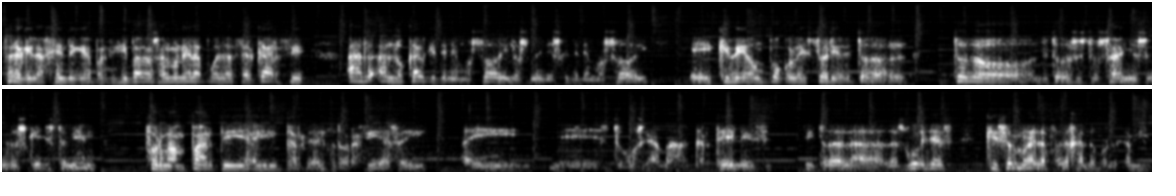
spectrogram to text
para que la gente que ha participado en Salmonella pueda acercarse al, al local que tenemos hoy, los medios que tenemos hoy, eh, que vea un poco la historia de todo, el- todo de todos estos años en los que ellos también forman parte y hay hay fotografías, hay, hay eh, esto, ¿cómo se llama? carteles y todas la- las huellas que Salmonella fue dejando por el camino.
